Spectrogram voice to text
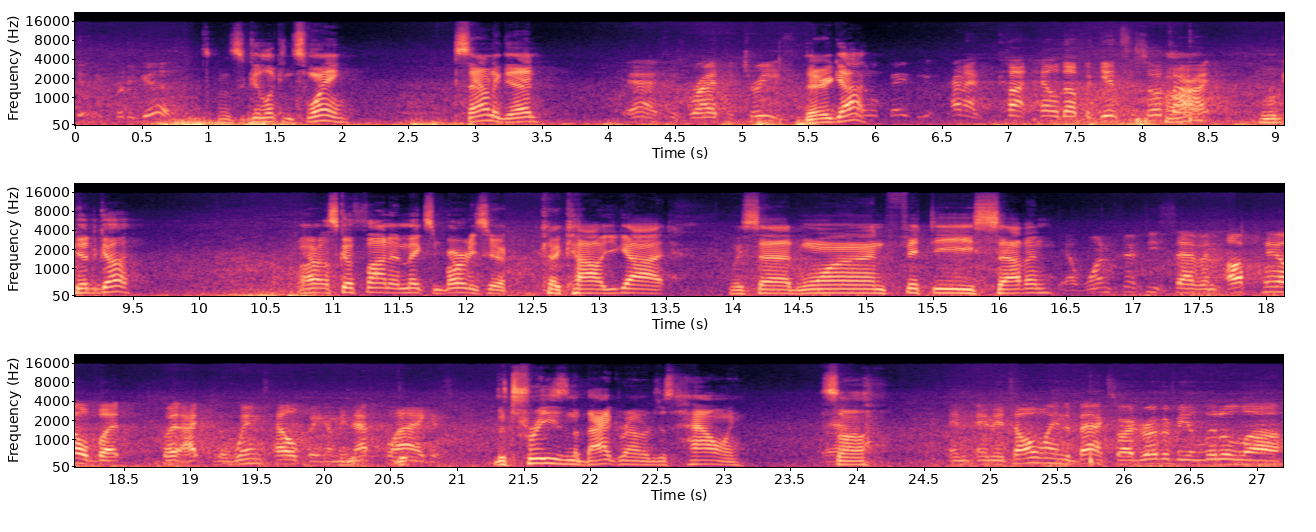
Should be pretty good. It's a good looking swing. Sounded good. Yeah, it's just right at the trees. There you go. Kind of cut held up against it, so it's All all right. right. We're good to go. All right, let's go find it and make some birdies here. Okay, Kyle, you got, we said 157. Yeah, 157 uphill, but but I, the wind's helping. I mean, that flag is, The trees in the background are just howling. So, and, and it's all the way in the back. So I'd rather be a little uh,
